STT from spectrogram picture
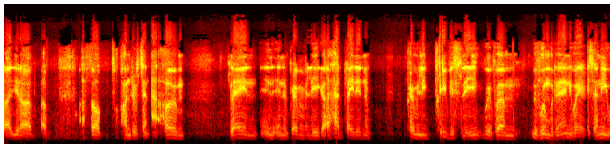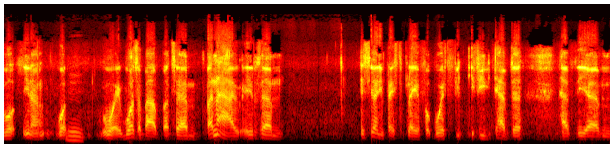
I you know, I, I felt 100 percent at home playing in, in the Premier League. I had played in the Premier League previously with um with Wimbledon anyway, so I knew what you know what mm. what it was about. But um, but now it was um it's the only place to play a football if you, if you have the have the um,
